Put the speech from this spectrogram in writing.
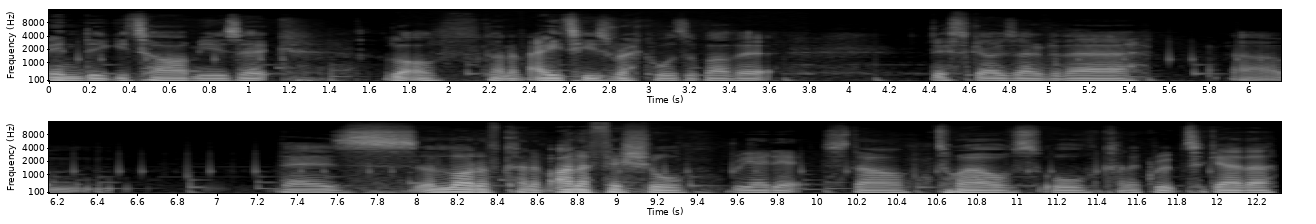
indie guitar music, a lot of kind of 80s records above it, discos over there. Um, there's a lot of kind of unofficial re-edit style 12s all kind of grouped together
